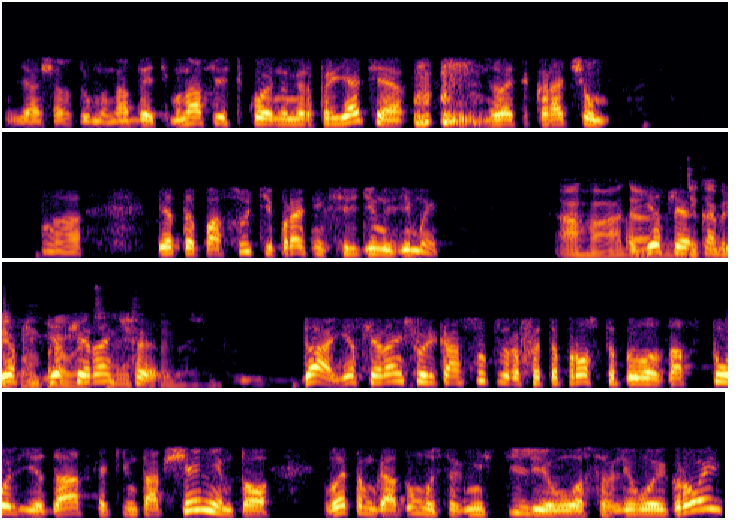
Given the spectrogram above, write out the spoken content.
Я сейчас думаю над этим. У нас есть такое мероприятие, называется «Карачун». А, это, по сути, праздник середины зимы. Ага, да. Если, в декабре, если, если раньше, да, если раньше у реконструкторов это просто было застолье, да, с каким-то общением, то в этом году мы совместили его с ролевой игрой,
